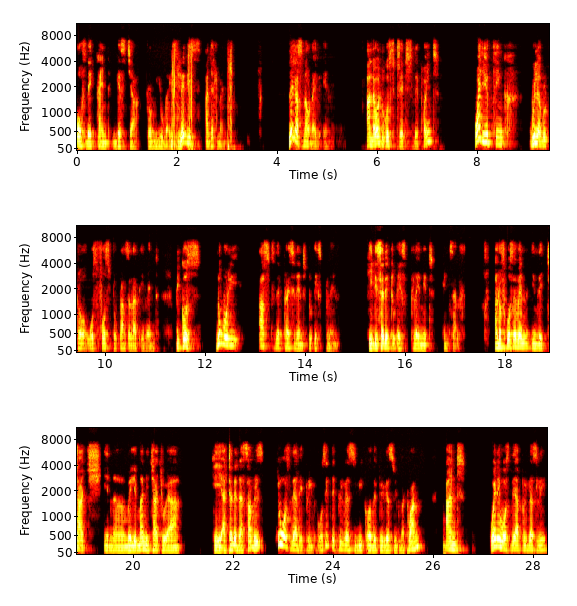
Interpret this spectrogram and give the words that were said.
of the kind gesture from you guys, ladies and gentlemen. Let us now dive in, and I want to go straight to the point. Why do you think William Ruto was forced to cancel that event? Because nobody asked the president to explain. He decided to explain it himself. And of course, even in the church, in uh, Milimani church where he attended a service, he was there the previous, was it the previous week or the previous week, but one. And when he was there previously,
